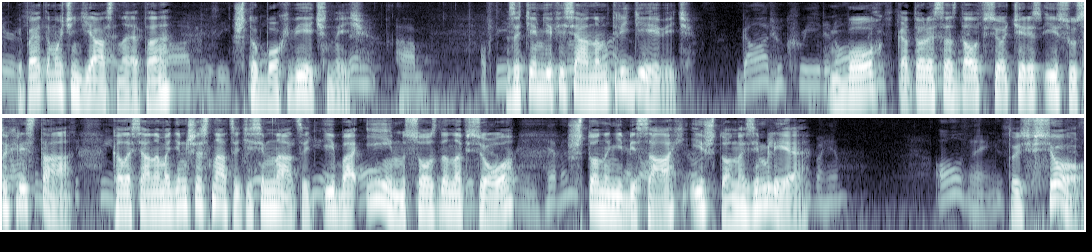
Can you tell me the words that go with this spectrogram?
И поэтому очень ясно это, что Бог вечный. Затем Ефесянам 3.9. Бог, который создал все через Иисуса Христа. Колоссянам 1.16 и 17. «Ибо им создано все, что на небесах и что на земле». То есть все,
